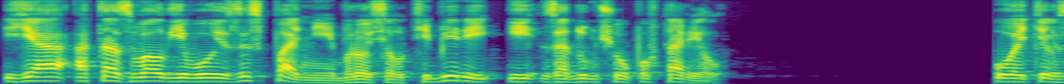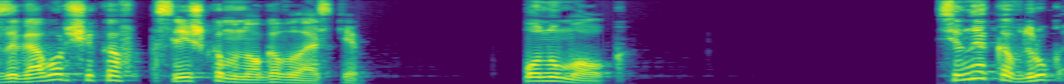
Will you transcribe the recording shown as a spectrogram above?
Я отозвал его из Испании, бросил Тиберий и задумчиво повторил. У этих заговорщиков слишком много власти. Он умолк. Сенека вдруг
